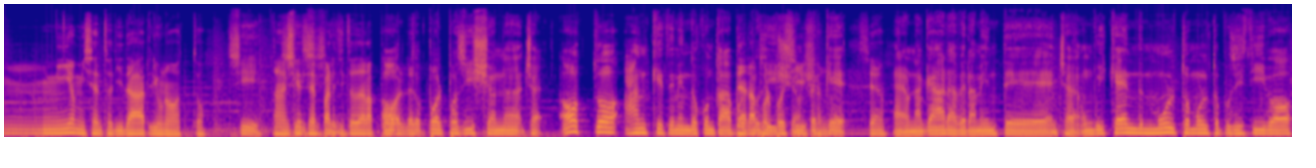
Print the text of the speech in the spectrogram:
Mm, io mi sento di dargli un 8. Sì. Anche sì, se sì, è partito dalla pole. 8, pole position, cioè 8 anche tenendo conto della pole, Della pole position, position, perché sì. è una gara veramente, cioè un weekend molto molto positivo.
